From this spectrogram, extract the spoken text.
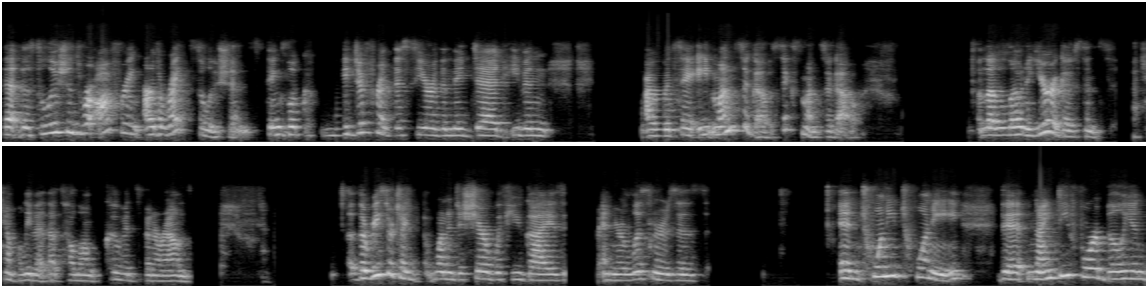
that the solutions we're offering are the right solutions. Things look way different this year than they did even I would say eight months ago, six months ago, let alone a year ago since I can't believe it. That's how long COVID's been around. The research I wanted to share with you guys and your listeners is in 2020, the $94 billion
